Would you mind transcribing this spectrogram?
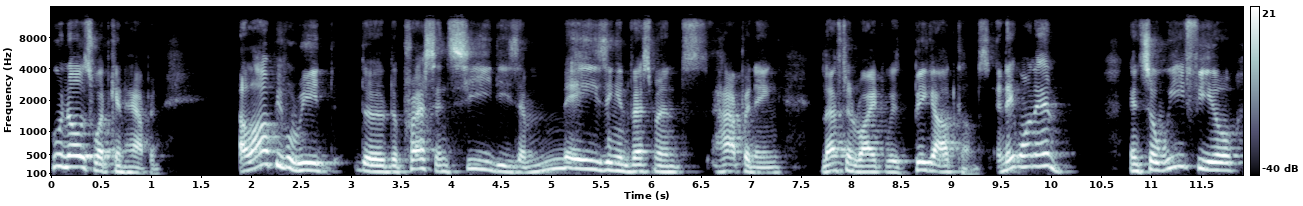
Who knows what can happen? A lot of people read the, the press and see these amazing investments happening left and right with big outcomes, and they want in. And so we feel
